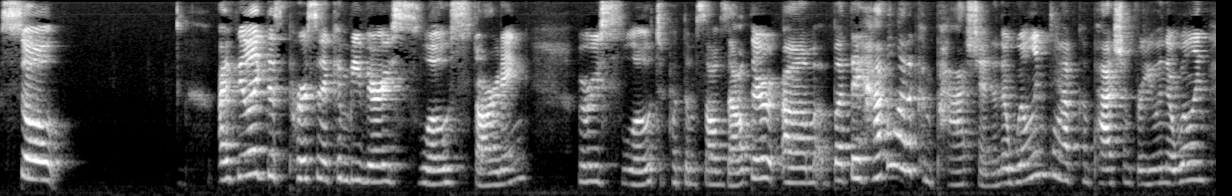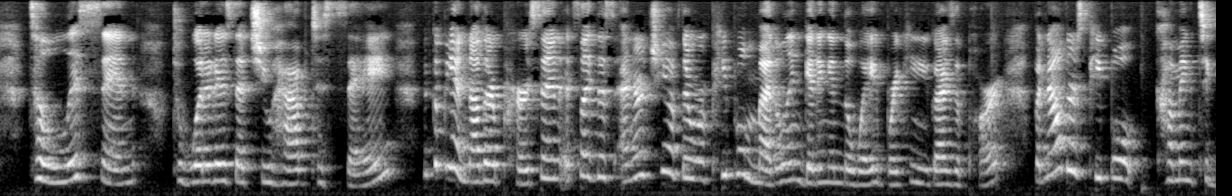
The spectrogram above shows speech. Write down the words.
So I feel like this person, it can be very slow starting, very slow to put themselves out there, um, but they have a lot of compassion and they're willing to have compassion for you and they're willing to listen to what it is that you have to say. It could be another person. It's like this energy of there were people meddling, getting in the way, breaking you guys apart. But now there's people coming to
